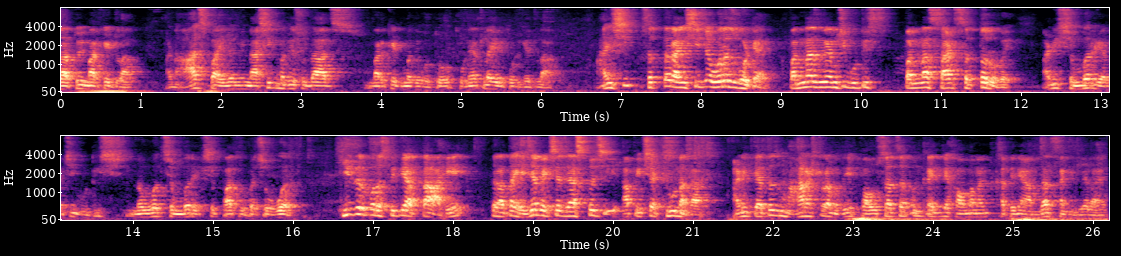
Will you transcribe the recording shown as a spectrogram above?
जातोय मार्केटला आणि आज पाहिलं मी नाशिकमध्ये सुद्धा आज मार्केटमध्ये होतो पुण्यातलाही रिपोर्ट घेतला. ऐंशी सत्तर ऐंशीच्या वरच गोट्या आहेत. पन्नास ग्रॅमची गुटी पन्नास साठ सत्तर रुपये. आणि शंभर ग्रॅमची गुटी नव्वद शंभर एकशे पाच रुपयाच्या वर. ही जर परिस्थिती आता आहे तर आता ह्याच्यापेक्षा जास्तची अपेक्षा ठेवू नका. आणि त्यातच महाराष्ट्रामध्ये पावसाचा पण काहीतरी हवामान खात्याने अंदाज सांगितलेला आहे.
